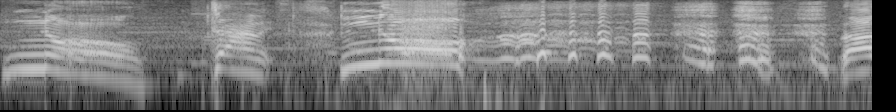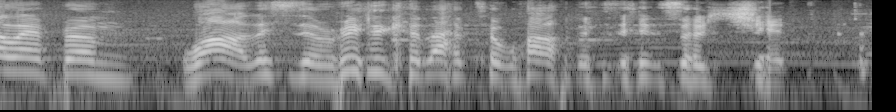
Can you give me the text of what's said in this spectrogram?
No! Damn it! No! that went from wow, this is a really good lap to wow, this is so shit.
